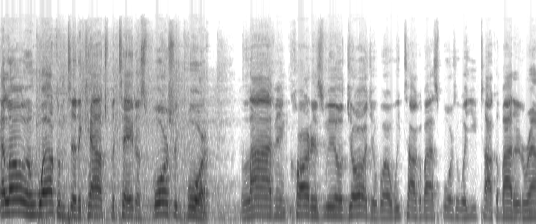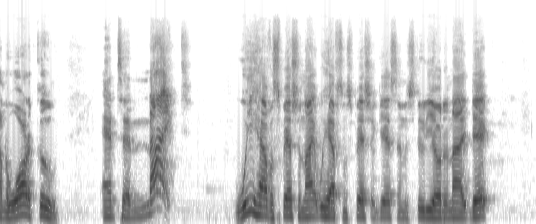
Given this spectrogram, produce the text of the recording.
Hello and welcome to the Couch Potato Sports Report, live in Cartersville, Georgia, where we talk about sports where you talk about it around the water cooler. And tonight, we have a special night. We have some special guests in the studio tonight, Dick.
